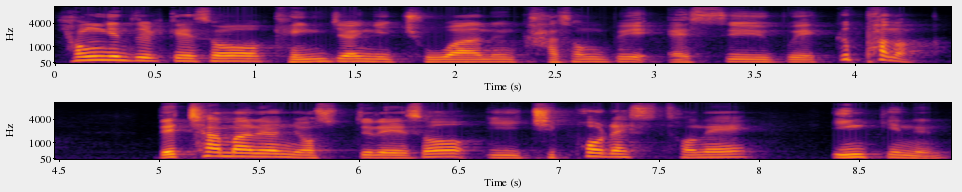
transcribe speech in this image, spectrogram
형님들께서 굉장히 좋아하는 가성비 SUV의 끝판왕. 내차 마련 녀석들에서 이 지퍼 레스턴의 인기는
